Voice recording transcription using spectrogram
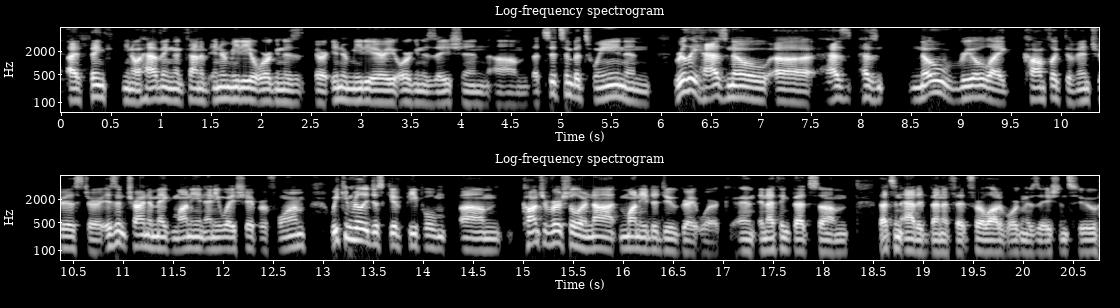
I think you know having a kind of intermediate organiz- or intermediary organization um, that sits in between and really has no uh, has has no real like conflict of interest or isn't trying to make money in any way shape or form we can really just give people um, controversial or not money to do great work. And, and i think that's um, that's an added benefit for a lot of organizations who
